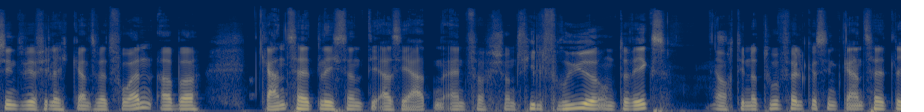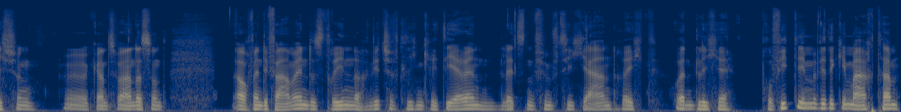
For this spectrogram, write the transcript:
sind wir vielleicht ganz weit vorn, aber ganzheitlich sind die Asiaten einfach schon viel früher unterwegs. Auch die Naturvölker sind ganzheitlich schon äh, ganz woanders und auch wenn die Pharmaindustrie nach wirtschaftlichen Kriterien in den letzten 50 Jahren recht ordentliche Profite immer wieder gemacht haben,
